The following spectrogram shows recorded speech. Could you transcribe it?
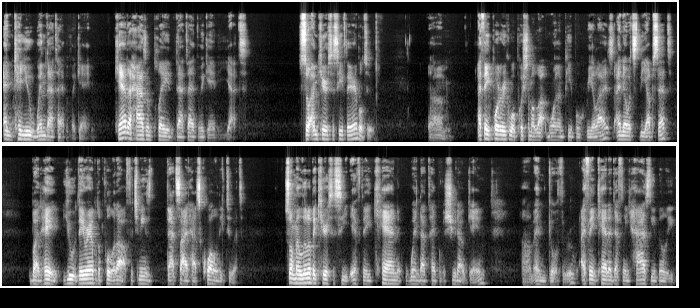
And can you win that type of a game? Canada hasn't played that type of a game yet. So I'm curious to see if they're able to. Um, I think Puerto Rico will push them a lot more than people realize. I know it's the upset, but hey, you they were able to pull it off, which means that side has quality to it. So I'm a little bit curious to see if they can win that type of a shootout game um, and go through. I think Canada definitely has the ability.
